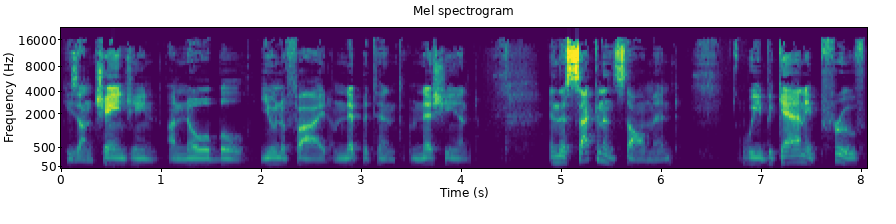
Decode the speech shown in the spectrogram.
He's unchanging, unknowable, unified, omnipotent, omniscient. In the second installment, we began a proof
